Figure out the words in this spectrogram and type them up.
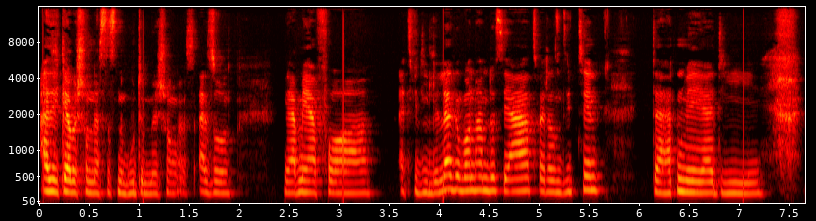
Also ich glaube schon, dass das eine gute Mischung ist. Also wir haben ja vor, als wir die Lilla gewonnen haben das Jahr 2017, da hatten wir ja die,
